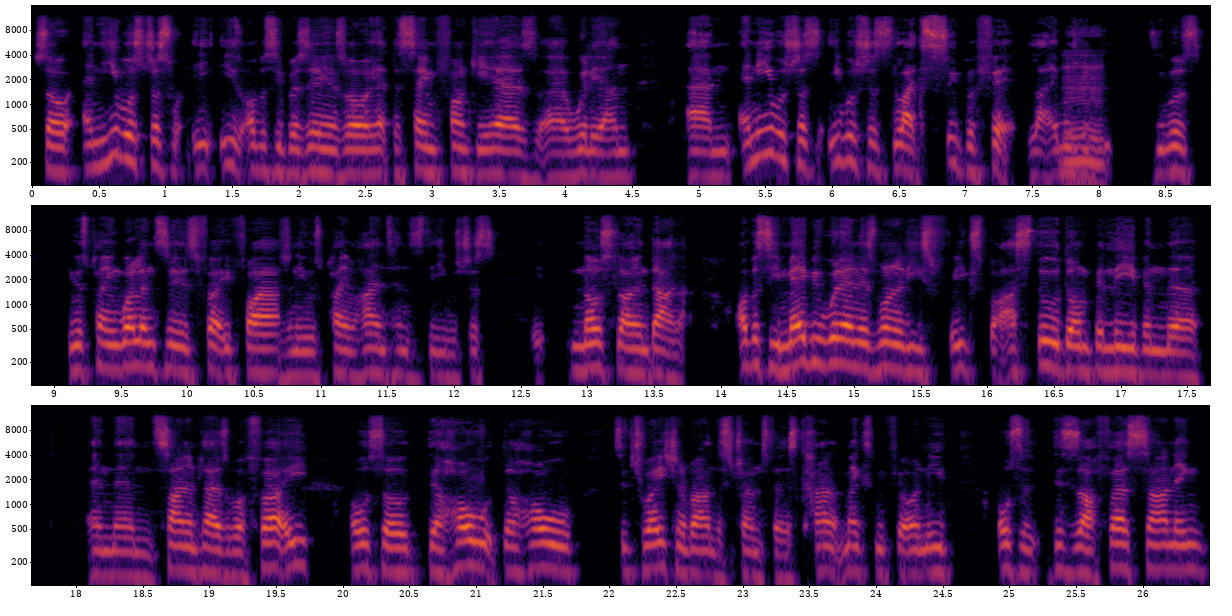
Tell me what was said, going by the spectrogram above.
So and he was just he, he's obviously Brazilian as well. He had the same funky hair as uh, Willian, um, and he was just he was just like super fit. Like it was Mhm. he was he was playing well into his 35s and he was playing high intensity. He was just no slowing down. Obviously, maybe Willian is one of these freaks, but I still don't believe in the and then signing players over 30. Also, the whole the whole situation around this transfer is kind of makes me feel uneven. Also, this is our first signing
